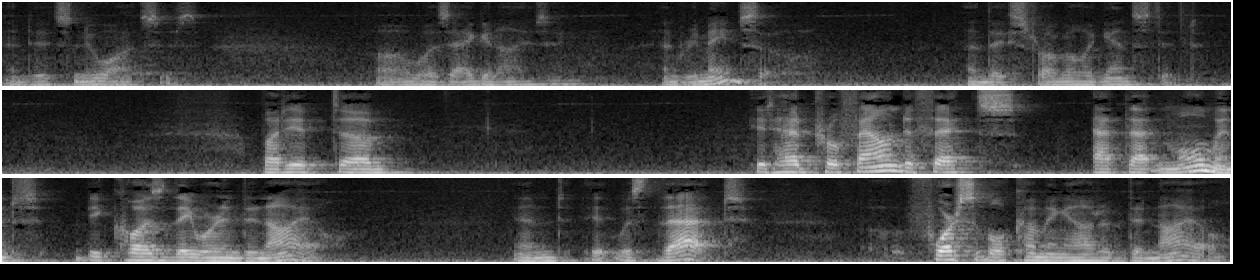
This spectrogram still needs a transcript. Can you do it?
and its nuances uh, was agonizing and remains so. And they struggle against it but it um, it had profound effects at that moment because they were in denial, and it was that forcible coming out of denial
